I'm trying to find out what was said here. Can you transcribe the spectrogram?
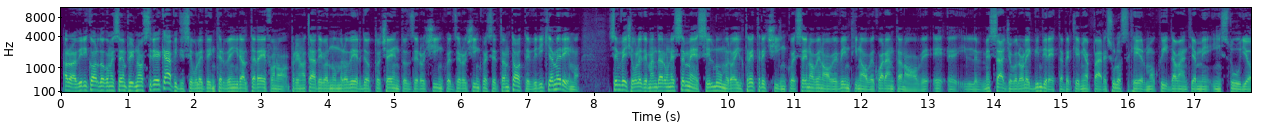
Allora, vi ricordo come sempre i nostri recapiti, se volete intervenire al telefono prenotatevi al numero verde 800 05 05 78 e vi richiameremo. Se invece volete mandare un sms il numero è il 335 699 29 49 e eh, il messaggio ve lo leggo in diretta perché mi appare sullo schermo qui davanti a me in studio.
